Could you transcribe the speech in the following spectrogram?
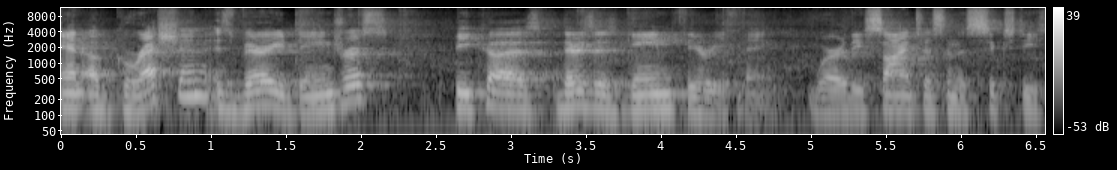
And aggression is very dangerous because there's this game theory thing where these scientists in the 60s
